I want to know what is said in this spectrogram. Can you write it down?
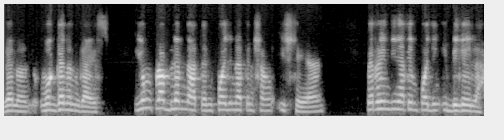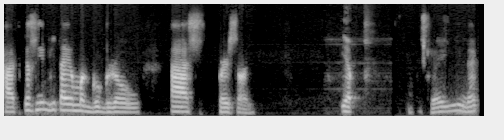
Ganon. Huwag ganon, guys. Yung problem natin, pwede natin siyang i-share, pero hindi natin pwedeng ibigay lahat kasi hindi tayo mag-grow as person. Yep. Okay, next.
